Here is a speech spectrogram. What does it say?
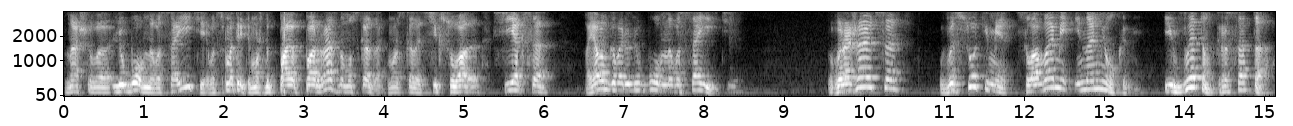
нашего любовного соития, вот смотрите, можно по- по-разному сказать, можно сказать сексуа- секса, а я вам говорю любовного соития, выражаются высокими словами и намеками. И в этом красота.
